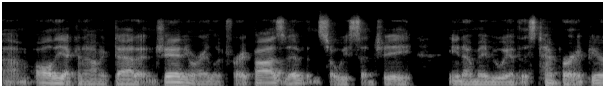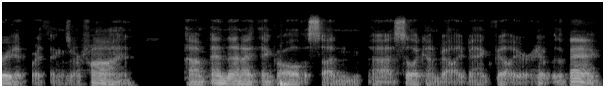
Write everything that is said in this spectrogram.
Um, all the economic data in January looked very positive, and so we said, "Gee, you know, maybe we have this temporary period where things are fine." Um, and then I think all of a sudden, uh, Silicon Valley Bank failure hit with a bang,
